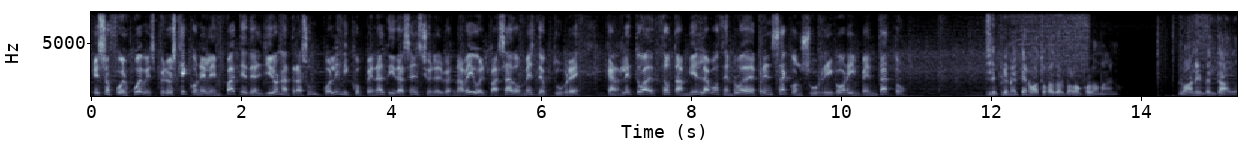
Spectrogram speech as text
Eso fue el jueves, pero es que con el empate del Girona tras un polémico penalti de Asensio en el Bernabéu el pasado mes de octubre, Carleto alzó también la voz en rueda de prensa con su rigor inventato. Simplemente no ha tocado el balón con la mano. Lo han inventado.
